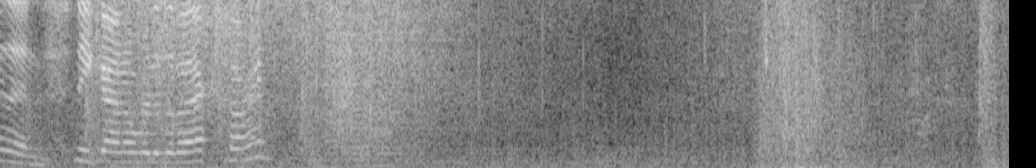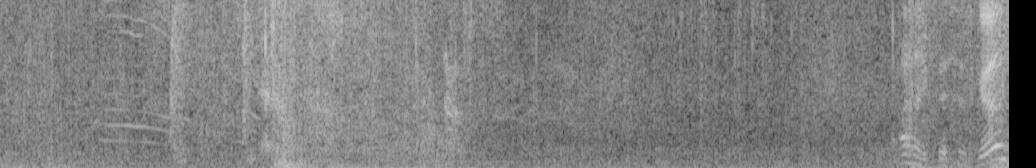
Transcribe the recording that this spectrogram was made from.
And then sneak on over to the back side. I think this is good.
